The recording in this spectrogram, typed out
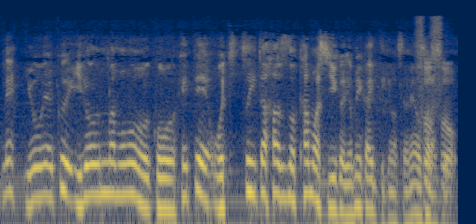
ね、ようやくいろんなものをこう経て落ち着いたはずの魂が蘇ってきますよね、そうそ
